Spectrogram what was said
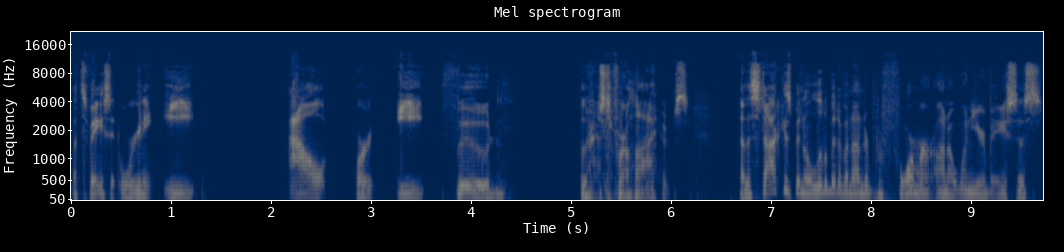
let's face it, we're going to eat out or eat food for the rest of our lives. Now, the stock has been a little bit of an underperformer on a one year basis,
